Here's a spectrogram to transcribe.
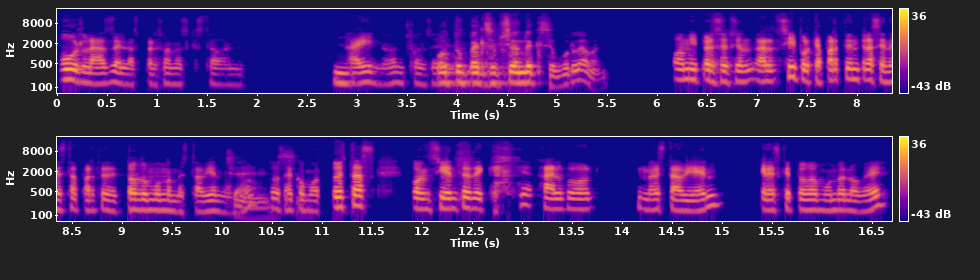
burlas de las personas que estaban. Ahí, ¿no? Entonces. O tu percepción de que se burlaban. O mi percepción, sí, porque aparte entras en esta parte de todo el mundo me está viendo, ¿no? O sea, como tú estás consciente de que algo no está bien, crees que todo el mundo lo ve,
